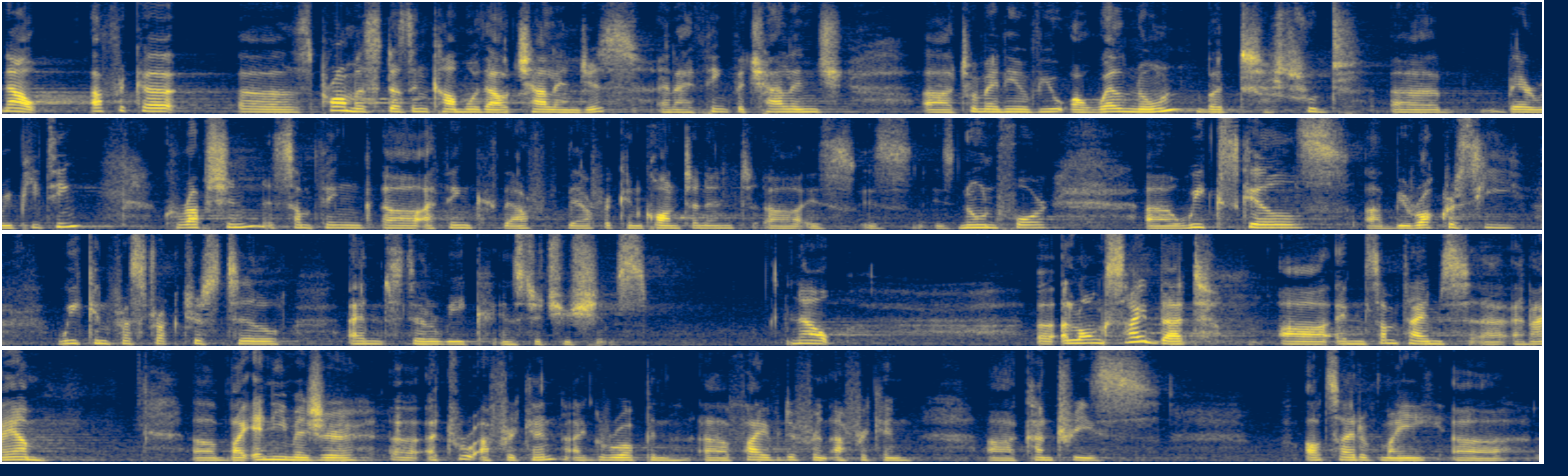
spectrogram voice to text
Now, Africa's promise doesn't come without challenges, and I think the challenge uh, to many of you are well known, but should uh, bear repeating. Corruption is something uh, I think the, Af the African continent uh, is, is, is, known for. Uh, weak skills, uh, bureaucracy, weak infrastructure still, and still weak institutions. Now, alongside that, and sometimes, and I am uh, by any measure, uh, a true African. I grew up in uh, five different African countries outside of my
